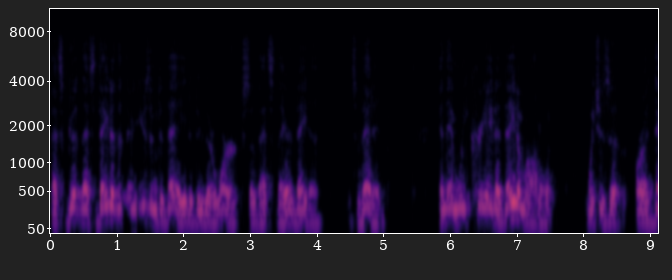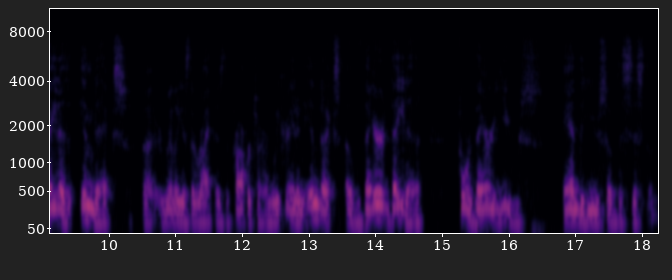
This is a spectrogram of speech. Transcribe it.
That's good that's data that they're using today to do their work so that's their data. It's vetted and then we create a data model, which is a or a data index. Uh, really is the right is the proper term. We create an index of their data for their use and the use of the system.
